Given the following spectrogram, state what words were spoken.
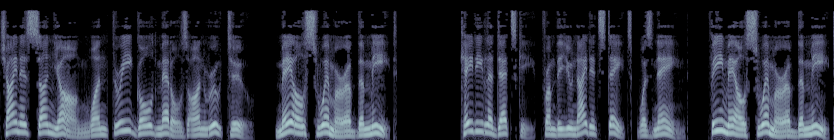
China's Sun Yang won three gold medals en route to male swimmer of the meet. Katie Ledecky, from the United States, was named female swimmer of the meet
